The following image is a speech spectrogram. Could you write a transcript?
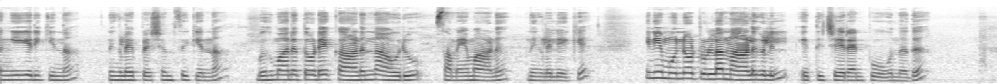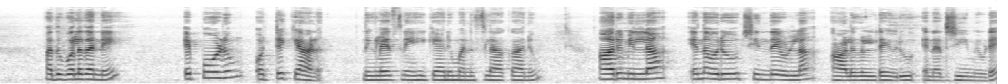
അംഗീകരിക്കുന്ന നിങ്ങളെ പ്രശംസിക്കുന്ന ബഹുമാനത്തോടെ കാണുന്ന ആ ഒരു സമയമാണ് നിങ്ങളിലേക്ക് ഇനി മുന്നോട്ടുള്ള നാളുകളിൽ എത്തിച്ചേരാൻ പോകുന്നത്. അതുപോലെ തന്നെ എപ്പോഴും ഒറ്റയ്ക്കാണ് നിങ്ങളെ സ്നേഹിക്കാനും മനസ്സിലാക്കാനും ആരുമില്ല എന്ന ഒരു ചിന്തയുള്ള ആളുകളുടെ ഒരു എനർജിയും ഇവിടെ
